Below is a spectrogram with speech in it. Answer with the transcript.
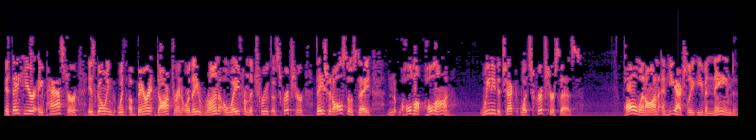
if they hear a pastor is going with aberrant doctrine or they run away from the truth of Scripture, they should also say, hold on, hold on. We need to check what Scripture says. Paul went on and he actually even named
